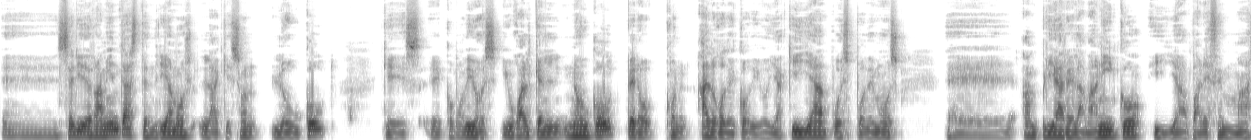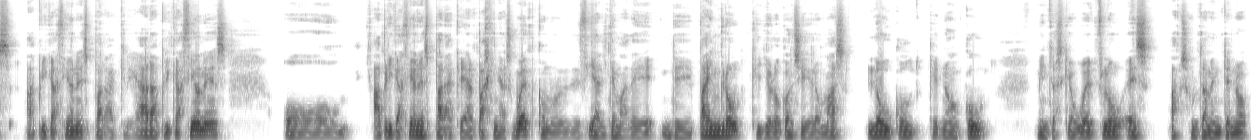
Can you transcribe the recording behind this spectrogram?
eh, serie de herramientas tendríamos la que son low code, que es, eh, como digo, es igual que el no code, pero con algo de código. Y aquí ya pues podemos eh, ampliar el abanico y ya aparecen más aplicaciones para crear aplicaciones o aplicaciones para crear páginas web, como decía el tema de, de PineGrowth, que yo lo considero más low code que no code, mientras que Webflow es absolutamente no,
